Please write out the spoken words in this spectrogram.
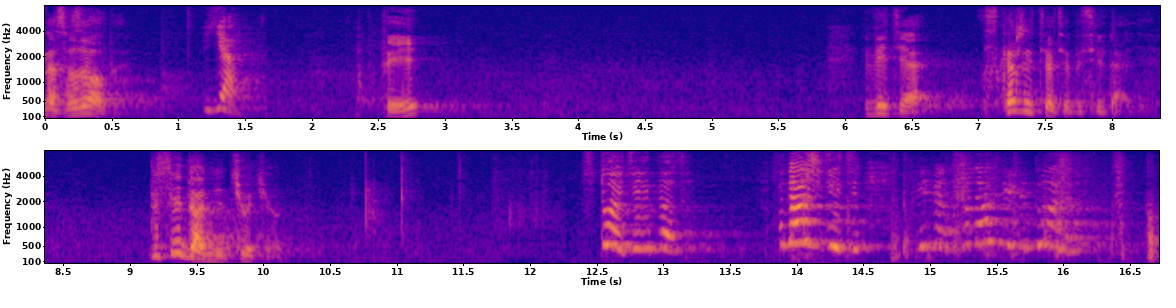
Нас вызывал-то? Я. Ты? Витя, скажи тете до свидания. До свидания, тетя. Стойте, ребята! Подождите! Ребята, подождите, Толя!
